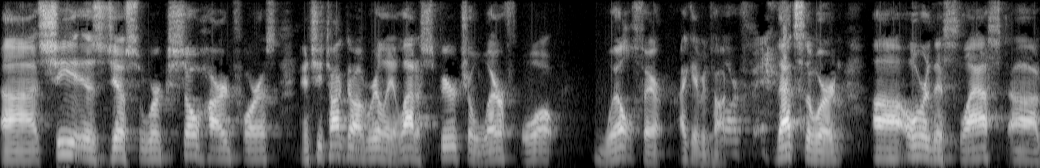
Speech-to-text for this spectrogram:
Uh, she is just worked so hard for us, and she talked about really a lot of spiritual welfare. I can't even talk. Warfare. That's the word uh, over this last, uh,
